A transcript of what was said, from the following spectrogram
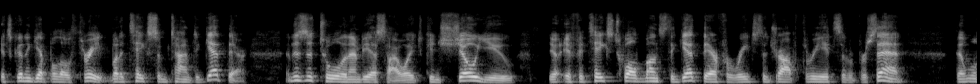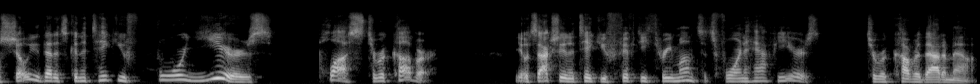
It's going to get below three, but it takes some time to get there. And this is a tool in MBS Highway. It can show you, you know, if it takes 12 months to get there for rates to drop three eighths of a percent, then we'll show you that it's going to take you four years plus to recover. You know, it's actually going to take you 53 months. It's four and a half years to recover that amount.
